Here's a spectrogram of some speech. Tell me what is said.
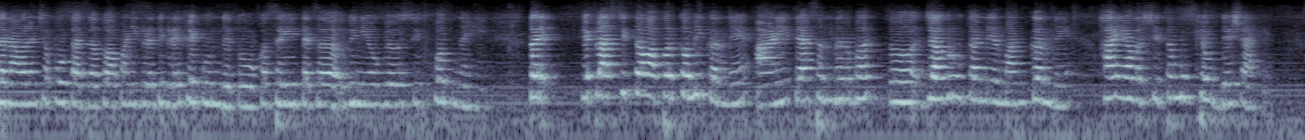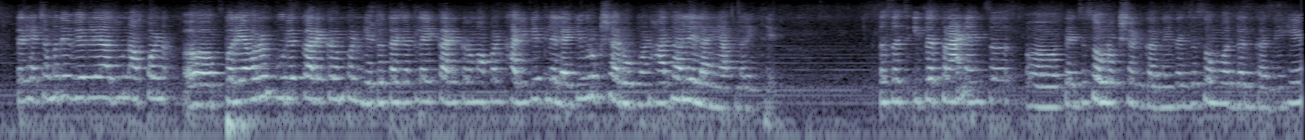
जनावरांच्या पोटात जातो आपण इकडे तिकडे फेकून देतो. कसंही त्याचा विनियोग व्यवस्थित होत नाही. तर हे प्लास्टिकचा वापर कमी करणे आणि त्या संदर्भात जागरूकता निर्माण करणे हा या वर्षीचा मुख्य उद्देश आहे. तर ह्याच्यामध्ये वेगळे अजून आपण पर्यावरणपूरक कार्यक्रम पण घेतो. त्याच्यातला एक कार्यक्रम आपण खाली घेतलेला आहे की वृक्षारोपण. हा झालेला आहे आपला इथे. तसंच इतर प्राण्यांचं अं, त्यांचं संरक्षण करणे त्यांचं संवर्धन करणे हे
